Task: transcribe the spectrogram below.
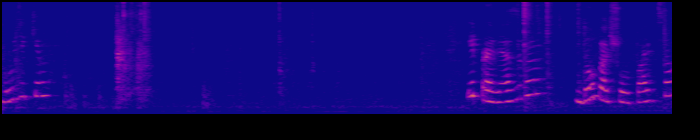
грузики. Провязываем до большого пальца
